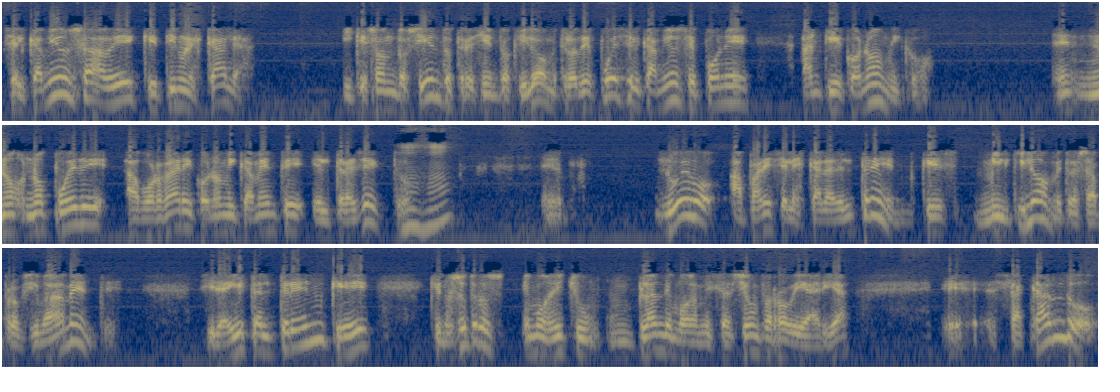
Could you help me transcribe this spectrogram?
o sea, el camión sabe que tiene una escala y que son 200, 300 kilómetros. Después el camión se pone antieconómico. Eh, no, no puede abordar económicamente el trayecto. Eh, luego aparece la escala del tren, que es mil kilómetros aproximadamente. Es ahí está el tren que, que nosotros hemos hecho un, plan de modernización ferroviaria eh, sacando,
